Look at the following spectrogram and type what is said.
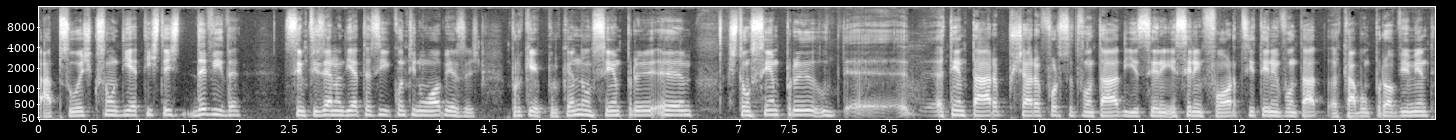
há pessoas que são dietistas da vida sempre fizeram dietas e continuam obesas. Porquê? Porque andam sempre, uh, estão sempre uh, a tentar puxar a força de vontade e a serem, a serem fortes e terem vontade. Acabam por, obviamente,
